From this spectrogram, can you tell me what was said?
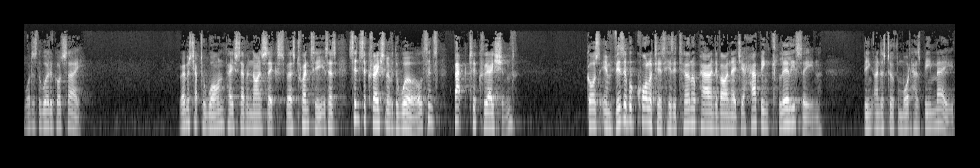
What does the Word of God say? Romans chapter 1, page 796, verse 20, it says, Since the creation of the world, since back to creation, God's invisible qualities, his eternal power and divine nature, have been clearly seen being understood from what has been made,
